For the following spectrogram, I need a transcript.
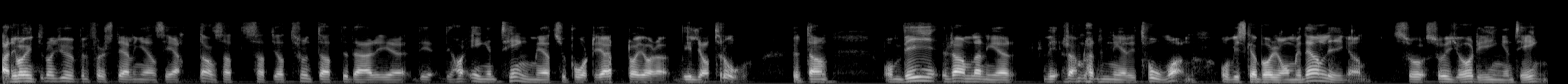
Ja, det var ju inte någon jubelföreställning ens i ettan så, att, så att jag tror inte att det där är, det, det har ingenting med ett supporterhjärta att göra, vill jag tro. Utan om vi ramlar ner, vi ramlade ner i tvåan och vi ska börja om i den ligan så, så gör det ingenting.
